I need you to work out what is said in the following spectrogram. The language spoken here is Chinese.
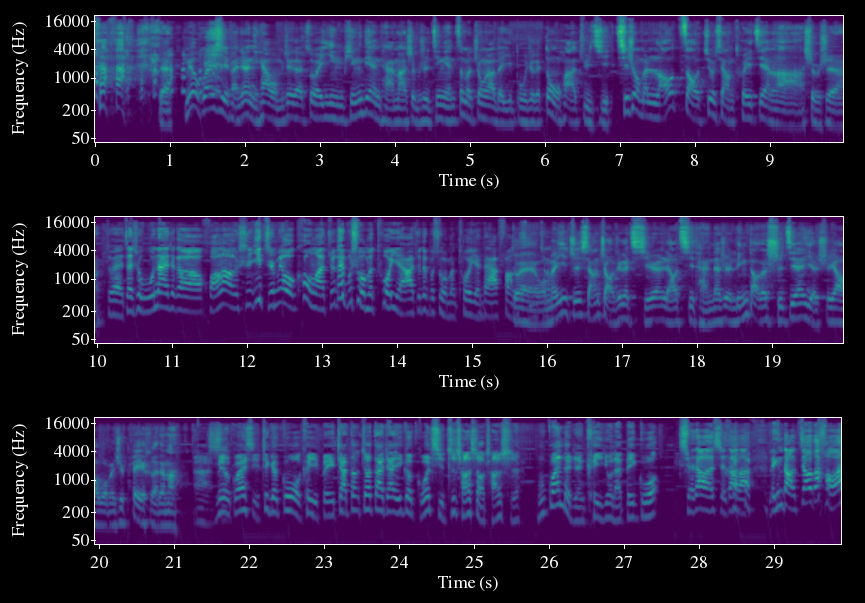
对，没有关系，反正你看我们这个作为影评电台嘛，是不是今年这么重要的一部这个动画剧集，其实我们老早就想推荐啦，是不是？对，但是无奈这个黄老师一直没有空啊，绝对不是我们拖延啊，绝对不是我们拖延，大家放心。对我们一直想找这个奇人聊奇谈，但是领导的时间也是要我们去配合的嘛。啊，没有关系，这个锅我可以背。教教大家一个国企职场小常识，无关的人可以用来背锅。学到了，学到了，领导教的好啊！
